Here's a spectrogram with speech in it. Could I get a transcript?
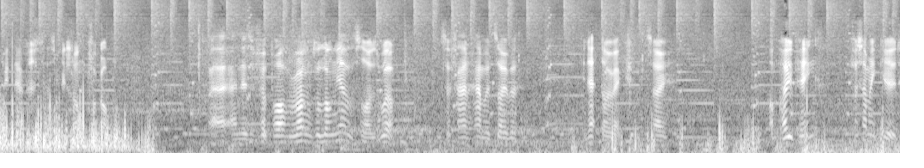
I think that was, that's been long forgotten. Uh, and there's a footpath that runs along the other side as well. So fan hammards over that direction, so I'm hoping for something good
